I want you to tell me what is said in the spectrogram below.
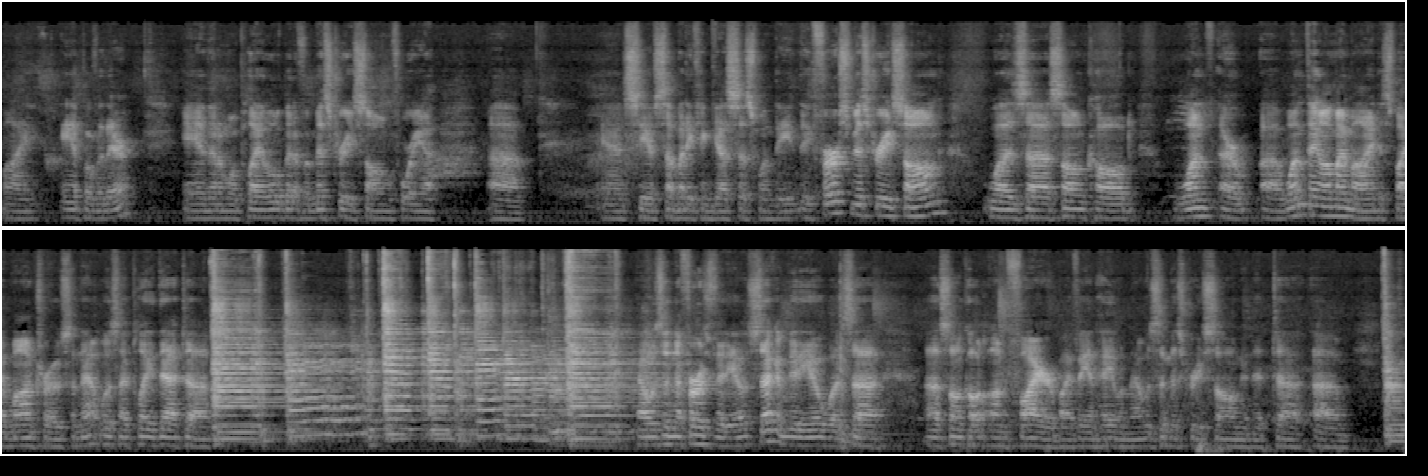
my amp over there. And then I'm to play a little bit of a mystery song for you and see if somebody can guess this one. The, the first mystery song was a song called One or uh, One Thing on My Mind. It's by Montrose, and that was I played that. Uh, that was in the first video. Second video was uh, a song called On Fire by Van Halen. That was the mystery song, and it. Uh, um, uh,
